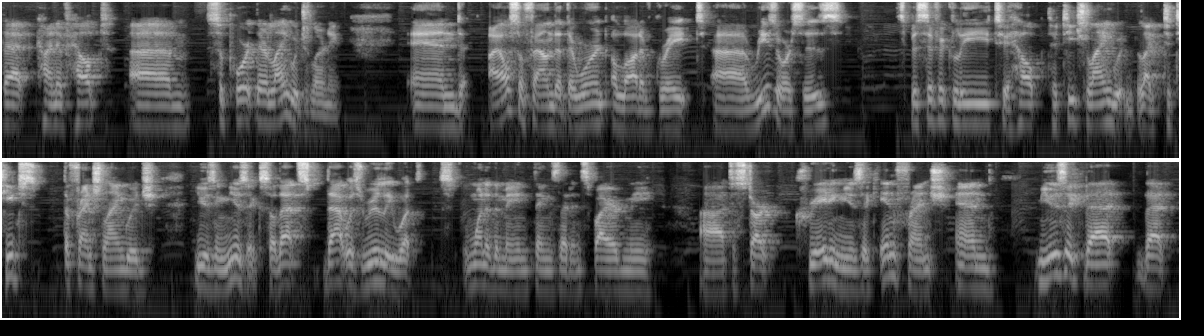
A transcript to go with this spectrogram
that kind of helped um, support their language learning. And I also found that there weren't a lot of great uh, resources specifically to help to teach language, like to teach the French language using music. So that's that was really what one of the main things that inspired me uh, to start creating music in French and music that that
